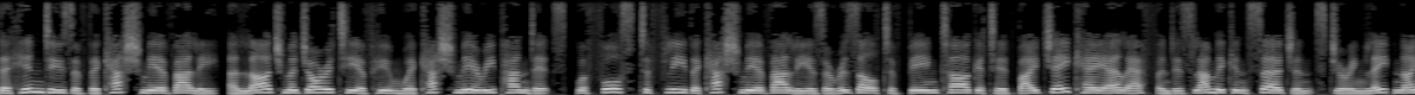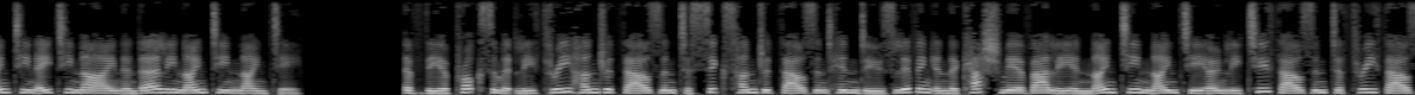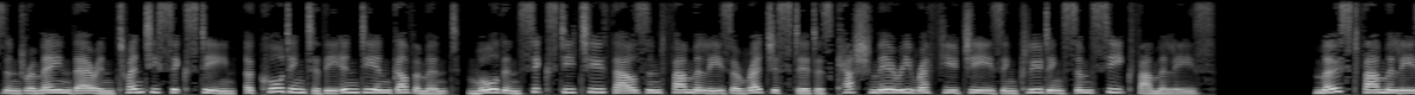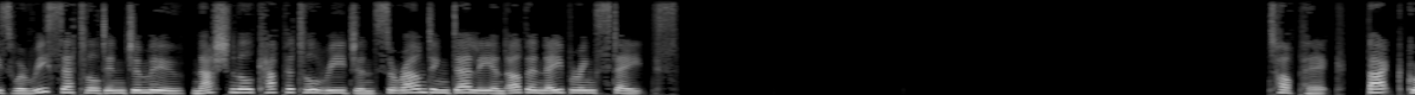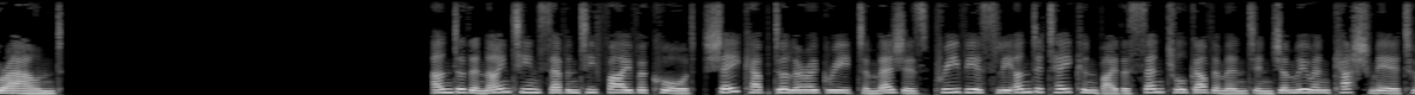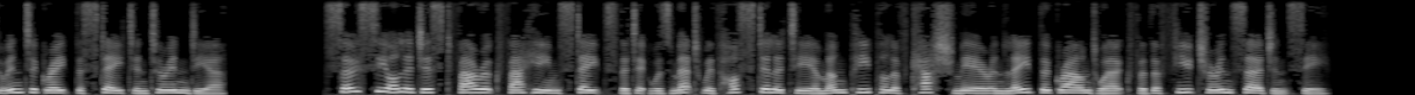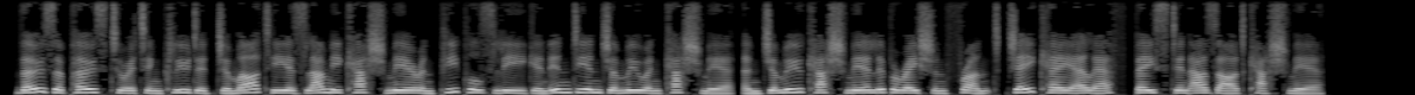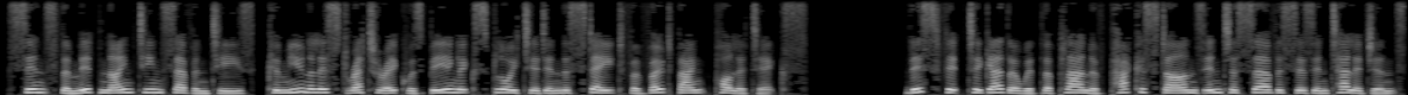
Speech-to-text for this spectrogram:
The Hindus of the Kashmir Valley, a large majority of whom were Kashmiri Pandits, were forced to flee the Kashmir Valley as a result of being targeted by JKLF and Islamic insurgents during late 1989 and early 1990. Of the approximately 300,000 to 600,000 Hindus living in the Kashmir Valley in 1990 only 2,000 to 3,000 remain there in 2016. According to the Indian government, more than 62,000 families are registered as Kashmiri refugees including some Sikh families. Most families were resettled in Jammu, national capital region surrounding Delhi and other neighbouring states. Background Under the 1975 accord, Sheikh Abdullah agreed to measures previously undertaken by the central government in Jammu and Kashmir to integrate the state into India. Sociologist Farrukh Fahim states that it was met with hostility among people of Kashmir and laid the groundwork for the future insurgency. Those opposed to it included Jamaat-e-Islami Kashmir and People's League in Indian Jammu and Kashmir, and Jammu Kashmir Liberation Front based in Azad Kashmir. Since the mid-1970s, communalist rhetoric was being exploited in the state for vote bank politics. This fit together with the plan of Pakistan's Inter-Services Intelligence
